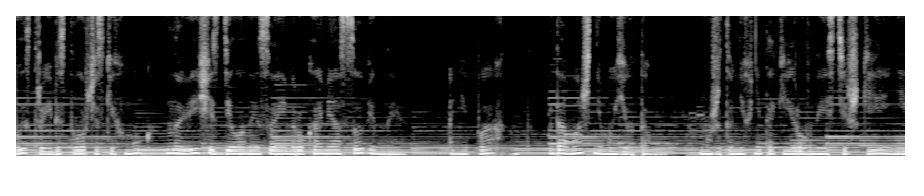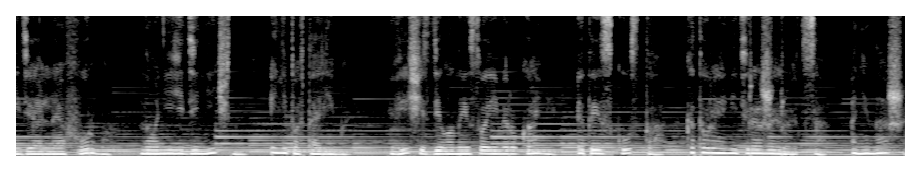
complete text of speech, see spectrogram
быстро и без творческих мук, но вещи, сделанные своими руками, особенные. Они пахнут домашним уютом. Может, у них не такие ровные стежки и не идеальная форма, но они единичны и неповторимы. Вещи, сделанные своими руками, — это искусство, которое не тиражируется. Они наши,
